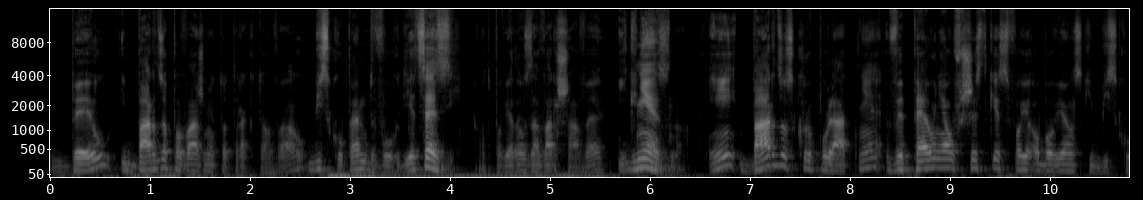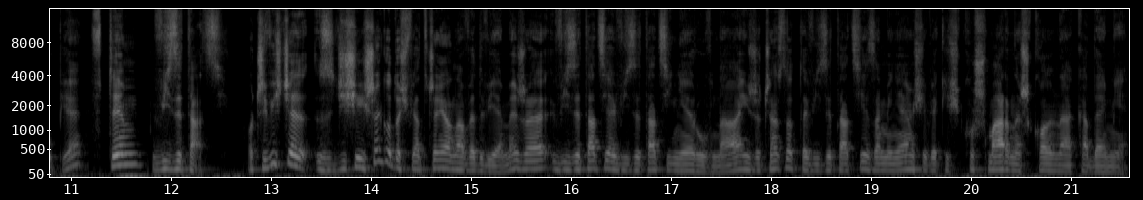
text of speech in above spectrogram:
był i bardzo poważnie to traktował biskupem dwóch diecezji. Odpowiadał za Warszawę i Gniezno. I bardzo skrupulatnie wypełniał wszystkie swoje obowiązki biskupie, w tym wizytacje. Oczywiście z dzisiejszego doświadczenia nawet wiemy, że wizytacja wizytacji nierówna i że często te wizytacje zamieniają się w jakieś koszmarne szkolne akademie,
